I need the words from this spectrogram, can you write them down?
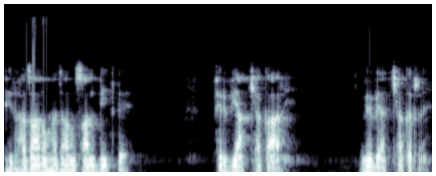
फिर हज़ारों हज़ारों साल बीत गए। फिर व्याख्याकार हैं। वे व्याख्या कर रहे हैं।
